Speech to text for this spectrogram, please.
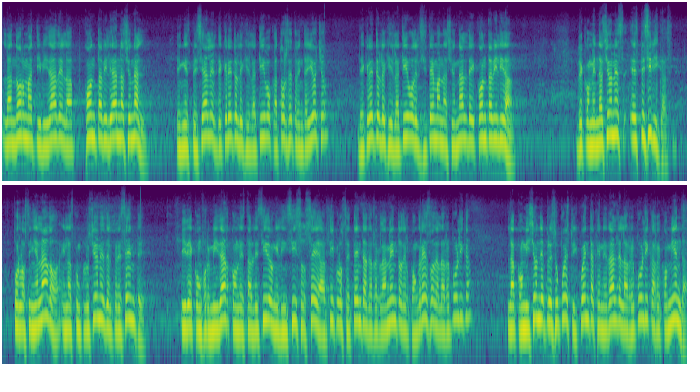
la normatividad de la contabilidad nacional, en especial el decreto legislativo 1438, decreto legislativo del Sistema Nacional de Contabilidad. Recomendaciones específicas. Por lo señalado en las conclusiones del presente y de conformidad con lo establecido en el inciso C, artículo 70 del reglamento del Congreso de la República, la Comisión de Presupuesto y Cuenta General de la República recomienda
